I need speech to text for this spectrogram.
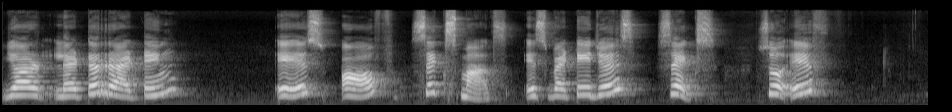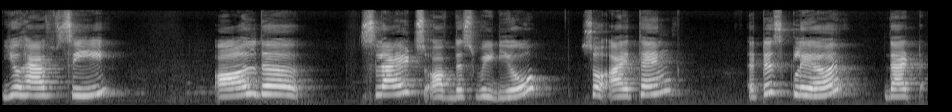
your letter writing is of 6 marks. Its weightage is 6. So if you have see all the slides of this video, so I think it is clear that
